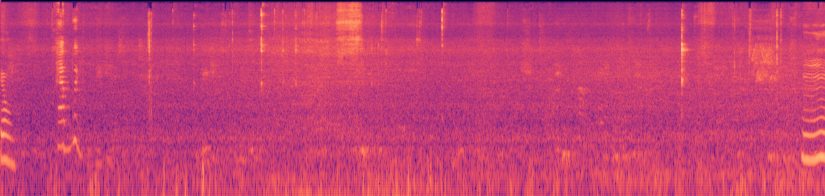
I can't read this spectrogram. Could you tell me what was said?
কেমন Happy. হুম।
